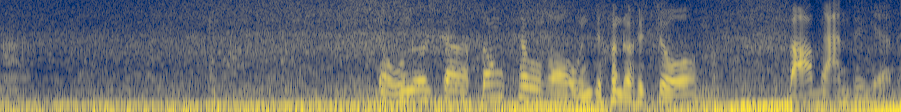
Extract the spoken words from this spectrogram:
아. 오늘따라 썽태우가 운전을 좀 마음에 안 들게 하네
